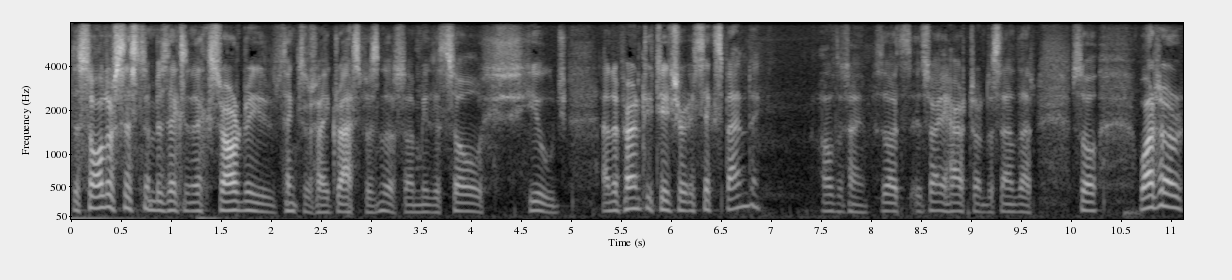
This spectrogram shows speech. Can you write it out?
the solar system is ex- an extraordinary thing to try grasp, isn't it? I mean, it's so huge, and apparently, teacher, it's expanding all the time. So it's it's very hard to understand that. So what are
